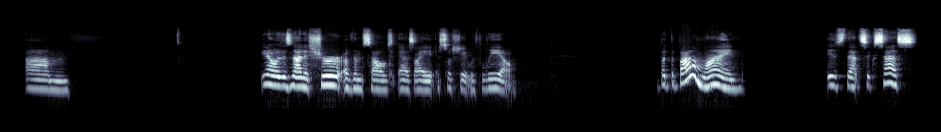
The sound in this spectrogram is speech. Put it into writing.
um, you know, is not as sure of themselves as I associate with Leo. But the bottom line is that success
